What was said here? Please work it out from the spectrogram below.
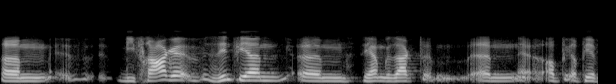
Ähm, die Frage, sind wir, ähm, Sie haben gesagt, ähm, ob, ob, wir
